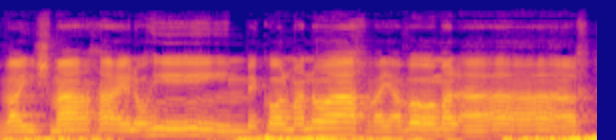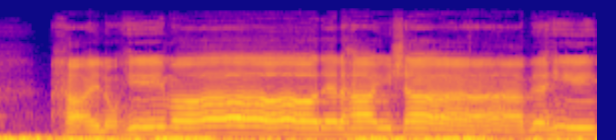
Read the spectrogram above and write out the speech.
וישמע האלוהים בקול מנוח ויבוא מלאך. האלוהים עוד אל האישה והיא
